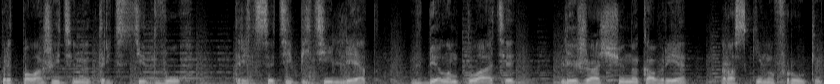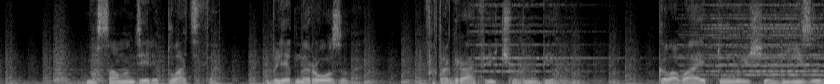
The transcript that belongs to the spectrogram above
предположительно 32-35 лет, в белом платье, лежащую на ковре, раскинув руки. На самом деле платье-то бледно-розовое, фотографии черно-белые. Голова и туловище Лизы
